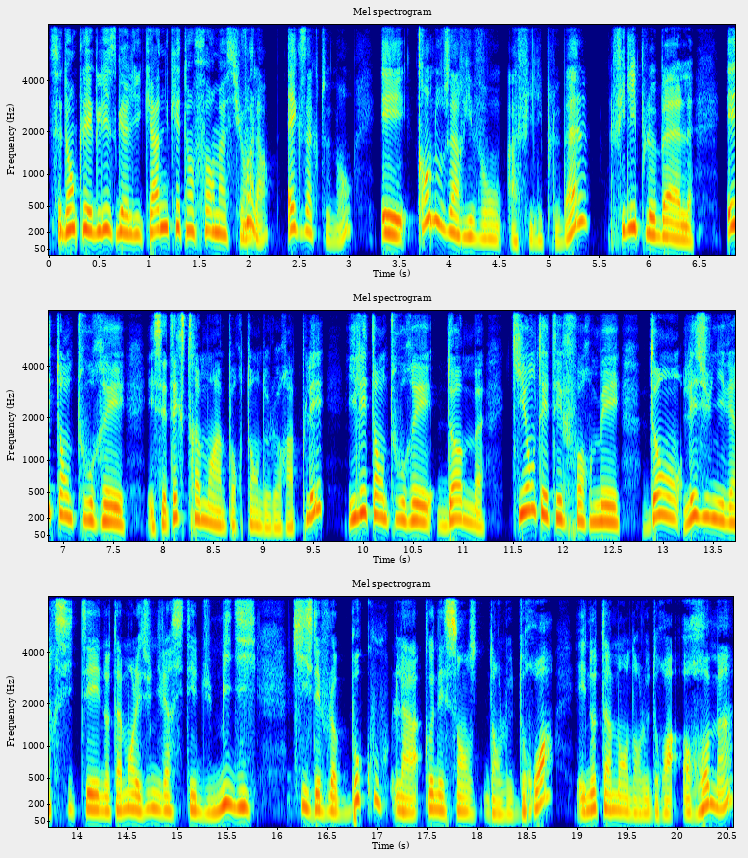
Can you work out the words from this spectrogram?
C'est donc l'Église gallicane qui est en formation. Voilà, exactement. Et quand nous arrivons à Philippe le Bel, Philippe le Bel est entouré, et c'est extrêmement important de le rappeler, il est entouré d'hommes qui ont été formés dans les universités, notamment les universités du Midi, qui développent beaucoup la connaissance dans le droit, et notamment dans le droit romain,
